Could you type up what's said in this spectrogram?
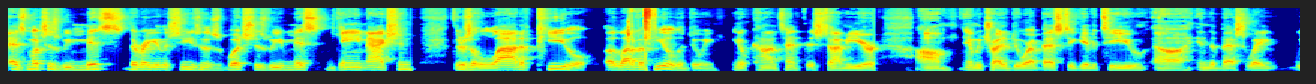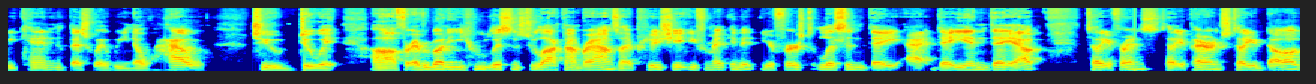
as much as we miss the regular season, as much as we miss game action, there's a lot of appeal, a lot of appeal to doing, you know, content this time of year. Um, and we try to do our best to give it to you uh, in the best way we can, best way we know how to do it. Uh, for everybody who listens to Locked On Browns, I appreciate you for making it your first listen day at day in day out. Tell your friends, tell your parents, tell your dog.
